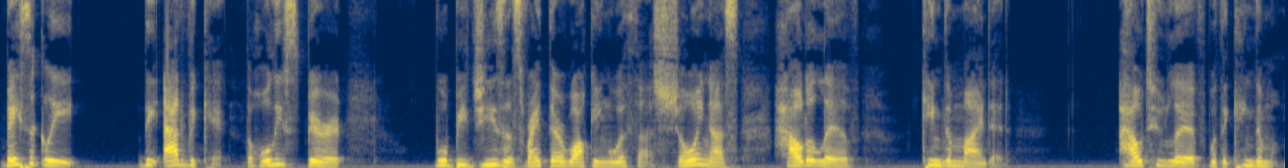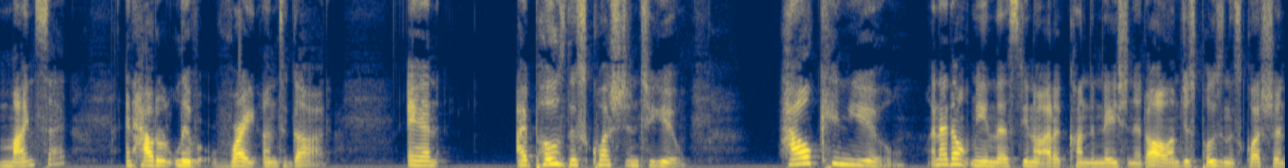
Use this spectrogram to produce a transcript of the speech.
basically, the advocate, the Holy Spirit, will be Jesus right there walking with us, showing us how to live kingdom minded, how to live with a kingdom mindset, and how to live right unto God. And I pose this question to you How can you, and I don't mean this, you know, out of condemnation at all, I'm just posing this question.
